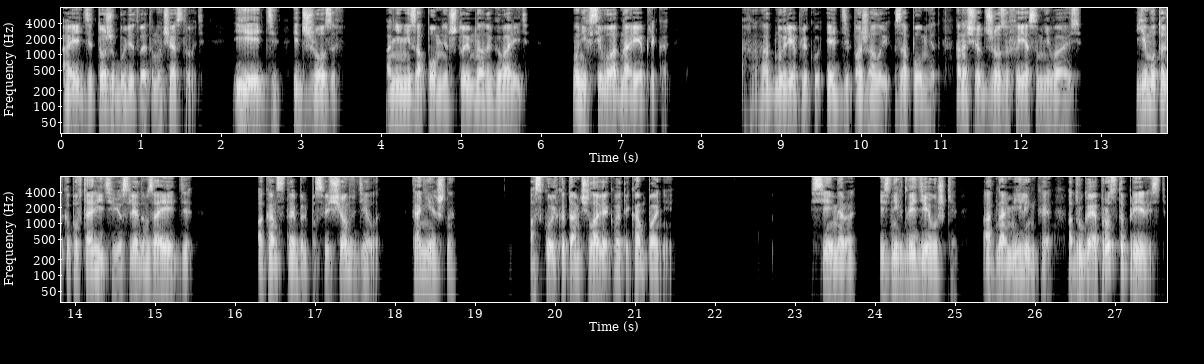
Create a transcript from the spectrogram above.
А Эдди тоже будет в этом участвовать. И Эдди, и Джозеф. Они не запомнят, что им надо говорить. У них всего одна реплика. Одну реплику Эдди, пожалуй, запомнит, а насчет Джозефа я сомневаюсь. Ему только повторить ее следом за Эдди. А констебль посвящен в дело? Конечно. А сколько там человек в этой компании? Семеро. Из них две девушки. Одна миленькая, а другая просто прелесть.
